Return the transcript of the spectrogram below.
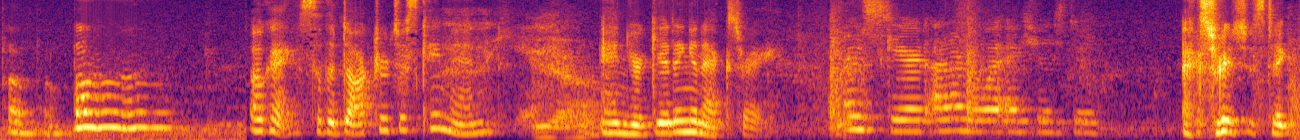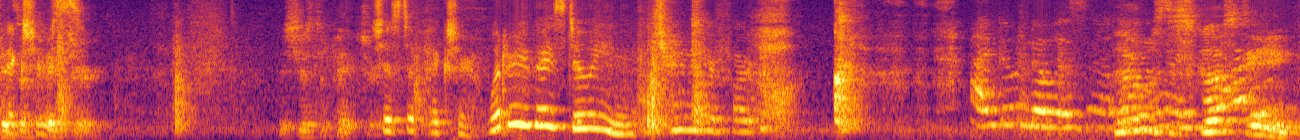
Bum bum bum. Okay, so the doctor just came in Yeah. and you're getting an x-ray. I'm scared. I don't know what x-rays do. X-rays just take It's a pictures. Picture. It's just a picture. Just a picture. What are you guys doing? Trying to make her fart. I don't know what's up. that was disgusting.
